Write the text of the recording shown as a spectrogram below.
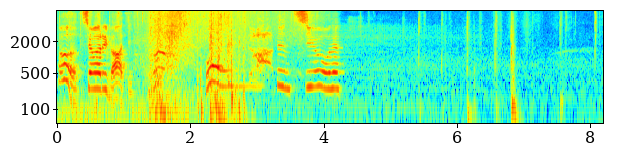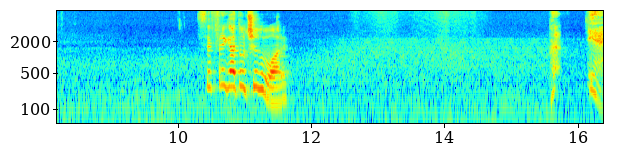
Oh, siamo arrivati. Oh, attenzione. Si è fregato il cellulare. Yeah.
